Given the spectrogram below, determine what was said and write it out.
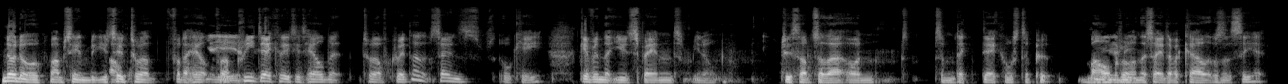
No, no, I'm saying, but you said twelve for the hel- Yeah, for yeah, a yeah. pre-decorated helmet, twelve quid. That sounds okay, given that you'd spend, you know, two thirds of that on some de- decals to put Marlboro Yeah, on the side of a car that doesn't see it.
